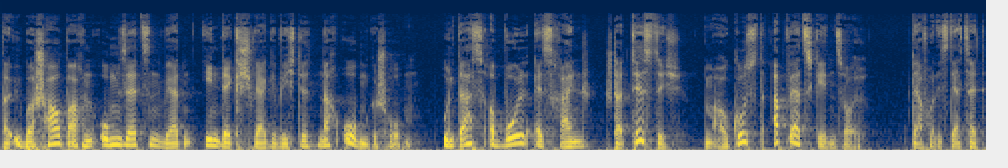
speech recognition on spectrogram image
Bei überschaubaren Umsätzen werden Indexschwergewichte nach oben geschoben. Und das, obwohl es rein statistisch im August abwärts gehen soll. Davon ist derzeit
